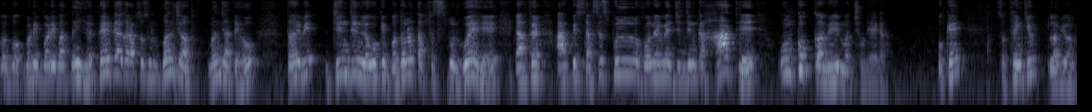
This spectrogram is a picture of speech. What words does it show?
बड़ी बड़ी बात नहीं है, फिर भी अगर आप सक्सेसफुल बन जा बन जाते हो तो भी जिन जिन लोगों के बदौलत आप सक्सेसफुल हुए हैं, या फिर आपके सक्सेसफुल होने में जिन जिन का हाथ है, उनको कभी मत छोड़िएगा। Okay so thank you love you all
